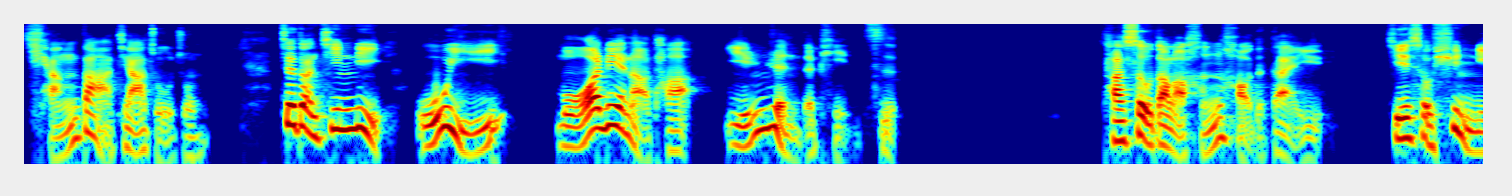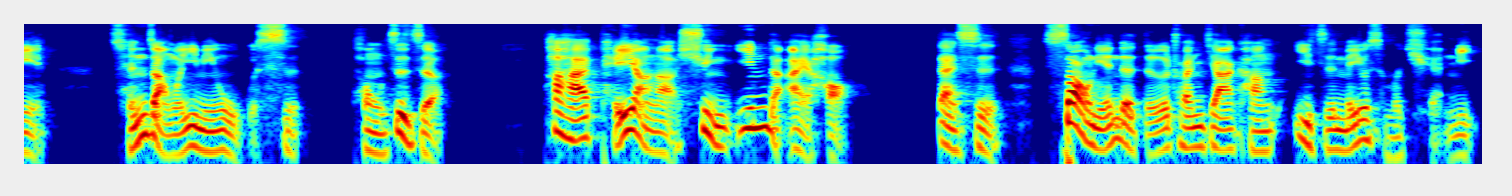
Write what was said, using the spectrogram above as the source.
强大家族中，这段经历无疑。磨练了他隐忍的品质，他受到了很好的待遇，接受训练，成长为一名武士、统治者。他还培养了驯鹰的爱好。但是，少年的德川家康一直没有什么权利。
